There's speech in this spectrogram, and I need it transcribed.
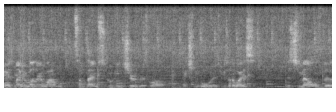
guys might be wondering why I'm sometimes cooking shirtless, well actually always, because otherwise the smell of the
